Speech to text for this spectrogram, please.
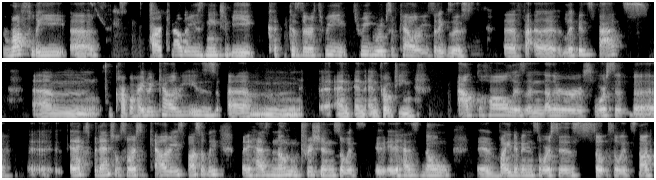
roughly, uh, our calories need to be because there are three three groups of calories that exist: uh, fa- uh, lipids, fats, um, carbohydrate calories, um, and and and protein. Alcohol is another source of uh, uh, an exponential source of calories possibly but it has no nutrition so it's it, it has no uh, vitamin sources so so it's not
